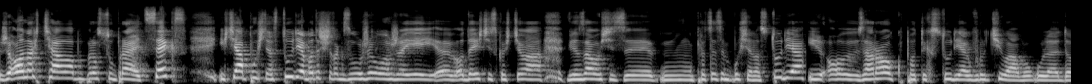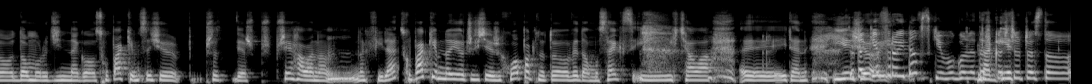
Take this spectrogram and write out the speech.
że ona chciała po prostu uprawiać seks i chciała pójść na studia, bo też się tak złożyło, że jej e, odejście z kościoła wiązało się z mm, procesem pójścia na studia i o, za rok po tych studiach wróciła w ogóle do domu rodzinnego z chłopakiem, w sensie, wiesz, przy- przyjechała na, Mhm. Na chwilę z chłopakiem, no i oczywiście, że chłopak, no to wiadomo, seks i chciała y, i ten. I To takie freudowskie w ogóle też Tak, Kościół często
